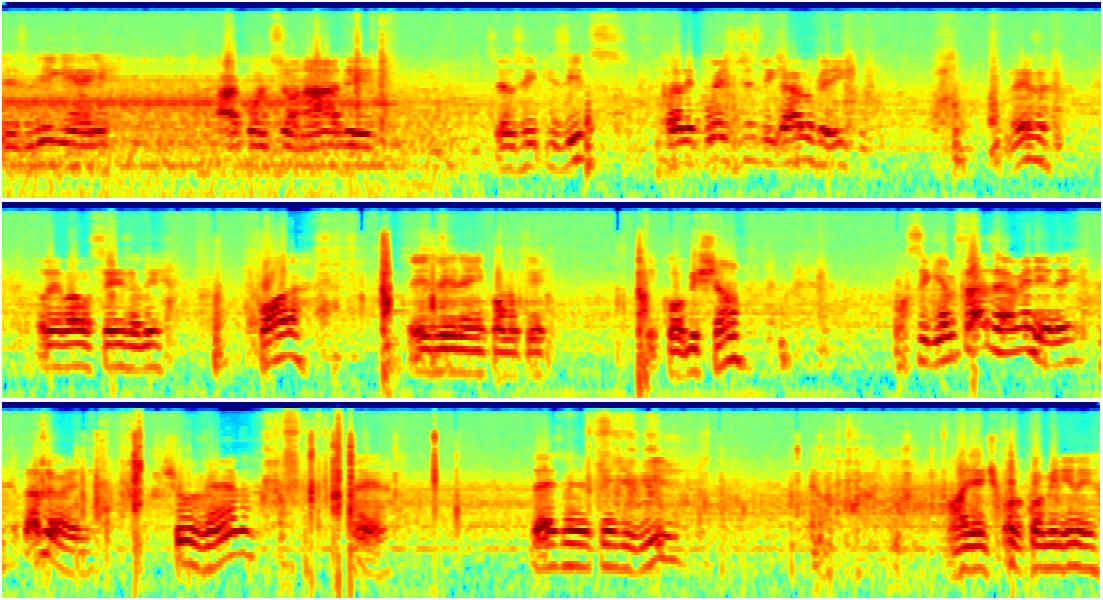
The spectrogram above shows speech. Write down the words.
Desliguem aí ar-condicionado e seus requisitos para depois desligar o veículo. Beleza? Vou levar vocês ali fora. Vocês verem como que ficou o bichão. Conseguimos trazer a menina, hein? Tá doido. Chovendo. Aí, 10 minutinhos de vídeo. Onde a gente colocou a menina aí.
